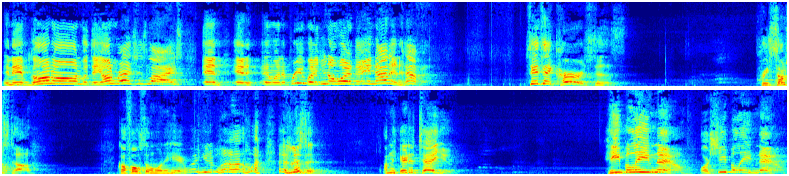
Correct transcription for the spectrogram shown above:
And they have gone on with their unrighteous lives. And, and, and when the priest, well, you know what? They ain't not in heaven. See, it takes courage to preach some stuff. Because folks don't want to hear. Well, you well, listen, I'm here to tell you. He believed now, or she believed now.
